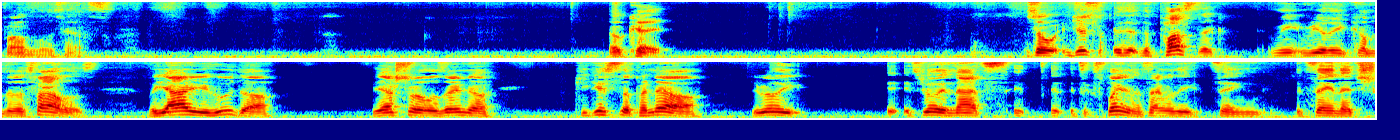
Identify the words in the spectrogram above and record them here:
father-in-law's house. Okay. So just the, the pasuk really comes in as follows: V'yar Yehuda, v'yashor Elazarna, kikis the panel. Really, it's really not. It, it- it's explaining. It's not really saying. It's saying that she,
